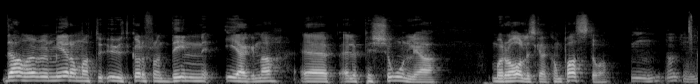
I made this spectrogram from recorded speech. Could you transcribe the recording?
det handlar väl mer om att du utgår från din egna, eh, eller personliga, moraliska kompass då. Mm, okej.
